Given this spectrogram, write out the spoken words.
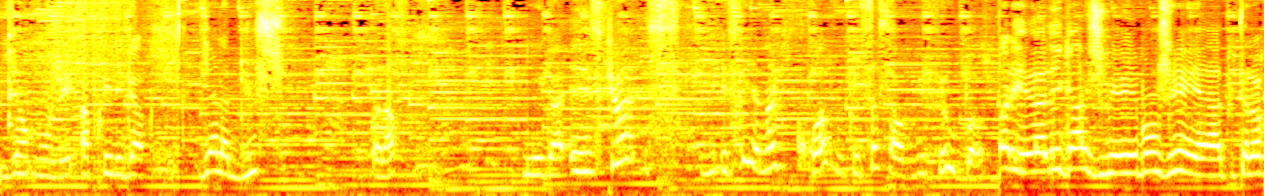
bien manger. Après les gars, il y a la bûche. Voilà. Les gars, est-ce que... Est-ce qu'il y en a qui croient que ça, ça a fait ou pas? Allez, euh, les gars, je vais manger et à tout à l'heure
